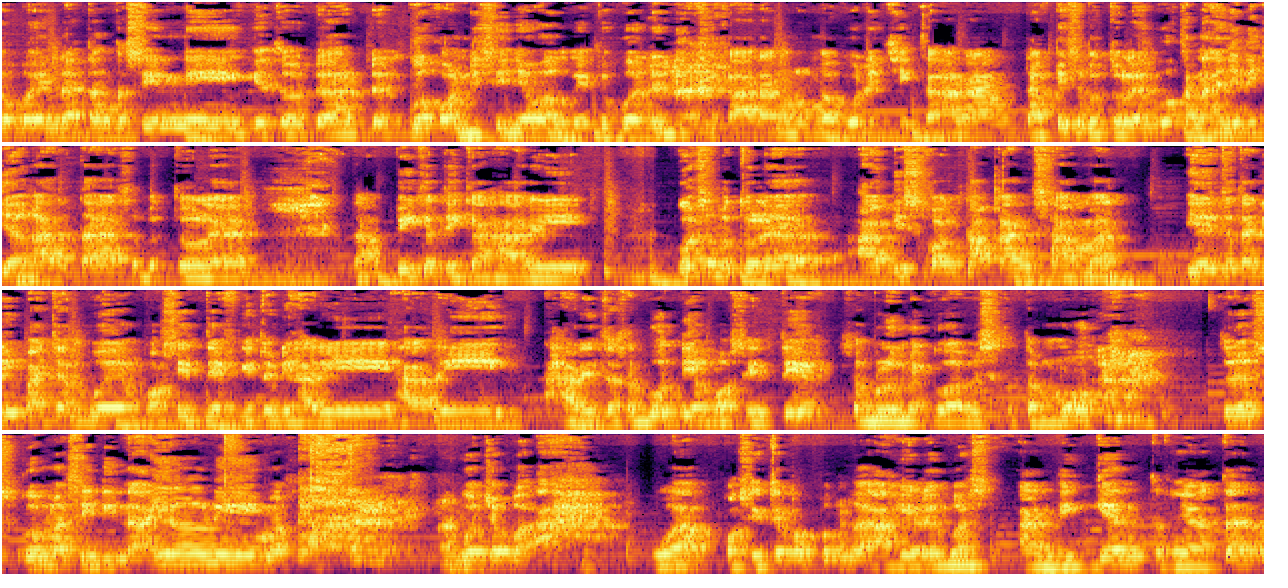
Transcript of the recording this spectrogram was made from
cobain datang ke sini gitu. Dan dan gue kondisinya waktu itu gue ada di Cikarang rumah gue di Cikarang. Tapi sebetulnya gue kenanya di Jakarta sebetulnya. Tapi ketika hari gue sebetulnya abis kontakan sama ya itu tadi pacar gue yang positif gitu di hari hari hari tersebut dia positif. Sebelumnya gue habis ketemu terus gue masih denial nih maksud gue coba ah gue positif apa enggak? Akhirnya gue antigen ternyata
